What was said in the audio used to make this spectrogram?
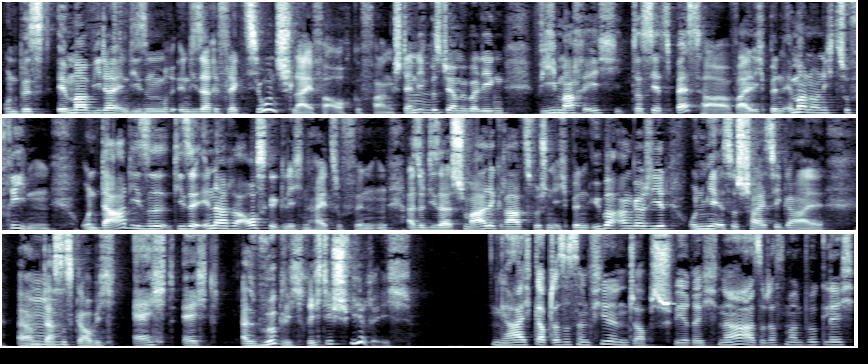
und bist immer wieder in diesem in dieser Reflexionsschleife auch gefangen. Ständig mhm. bist du ja am überlegen, wie mache ich das jetzt besser, weil ich bin immer noch nicht zufrieden. Und da diese diese innere Ausgeglichenheit zu finden, also dieser schmale Grad zwischen ich bin überengagiert und mir ist es scheißegal, ähm, mhm. Das ist, glaube ich, echt, echt, also wirklich richtig schwierig. Ja, ich glaube, das ist in vielen Jobs schwierig, ne? Also, dass man wirklich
